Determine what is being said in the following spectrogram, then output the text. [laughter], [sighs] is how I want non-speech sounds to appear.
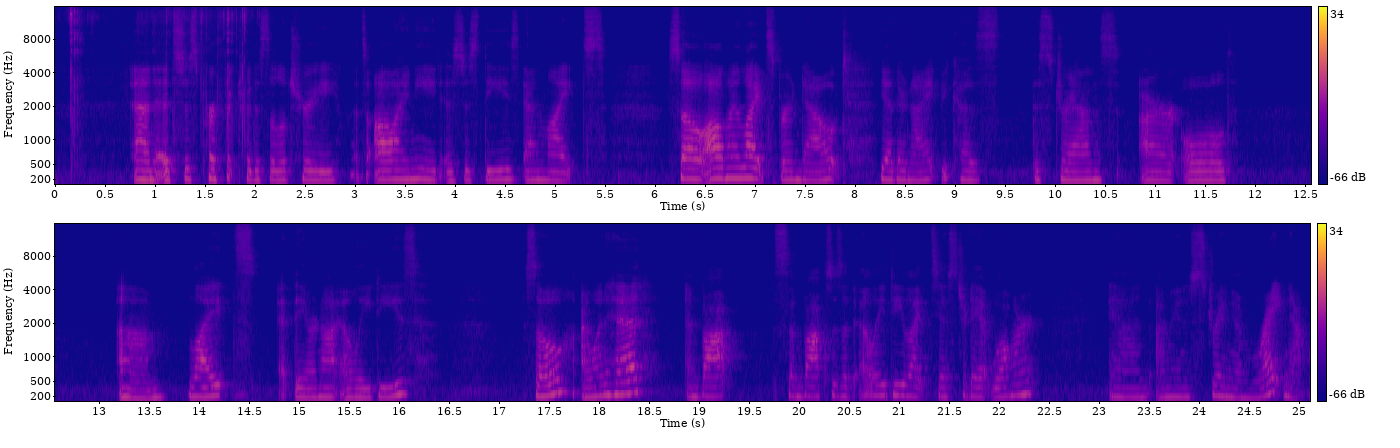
and it's just perfect for this little tree. That's all I need is just these and lights. So all my lights burned out the other night because the strands are old um, lights. They are not LEDs. So I went ahead and bought some boxes of LED lights yesterday at Walmart and I'm going to string them right now.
